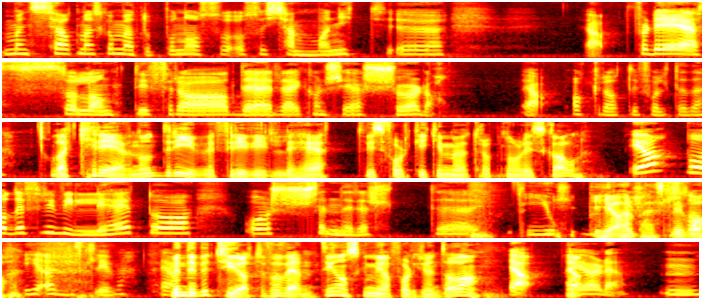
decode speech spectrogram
man sier at man skal møte opp på noe, så, og så kommer man ikke. Uh, ja, for det er så langt ifra der jeg kanskje er sjøl, da. Ja, akkurat i forhold til det. Og det er krevende å drive frivillighet hvis folk ikke møter opp når de skal, Ja, både frivillighet og, og generelt jobb. i arbeidslivet I arbeidslivet. Ja. Men det betyr at du forventer ganske mye av folk rundt deg, da. Ja, jeg Ja. gjør det. Mm.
